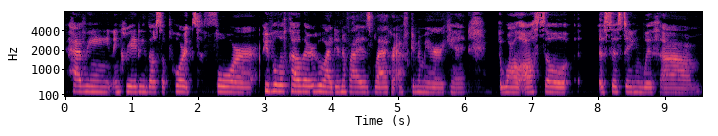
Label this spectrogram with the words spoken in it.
having and creating those supports for people of color who identify as Black or African American, while also assisting with um,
